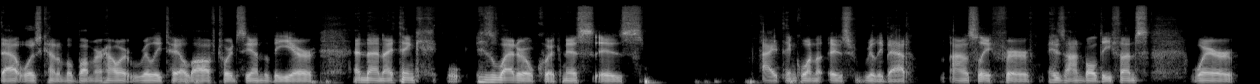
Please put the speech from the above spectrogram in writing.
that was kind of a bummer how it really tailed off towards the end of the year. And then I think his lateral quickness is, I think one is really bad, honestly, for his on ball defense, where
